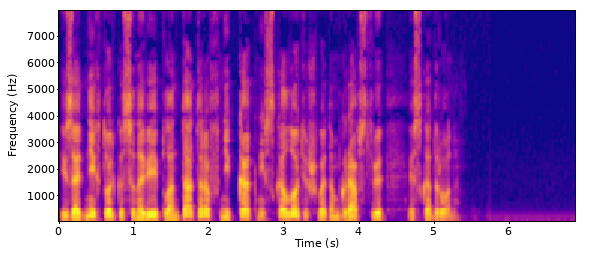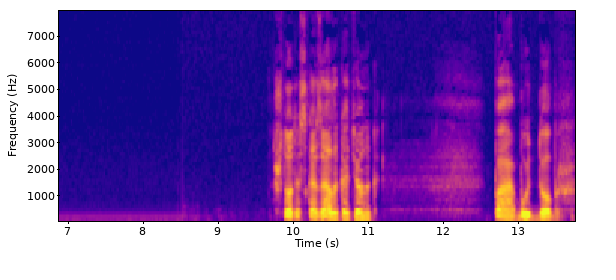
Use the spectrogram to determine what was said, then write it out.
из одних только сыновей плантаторов никак не сколотишь в этом графстве эскадрона. «Что ты сказала, котенок?» «Па, будь добр.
